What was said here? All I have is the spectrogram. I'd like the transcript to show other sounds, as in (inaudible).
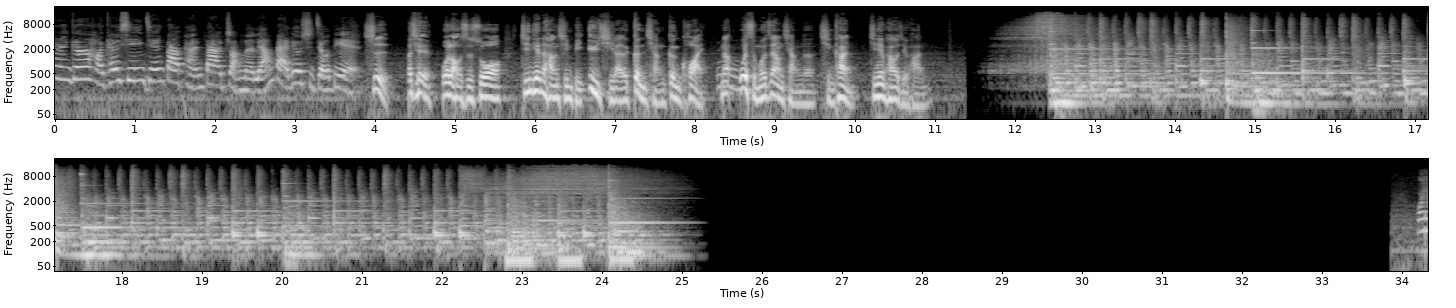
大人哥，好开心！今天大盘大涨了两百六十九点，是，而且我老实说，今天的行情比预期来的更强更快。那为什么会这样强呢？请看今天盘后解盘。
